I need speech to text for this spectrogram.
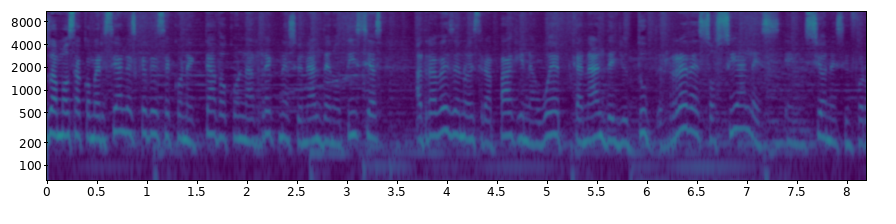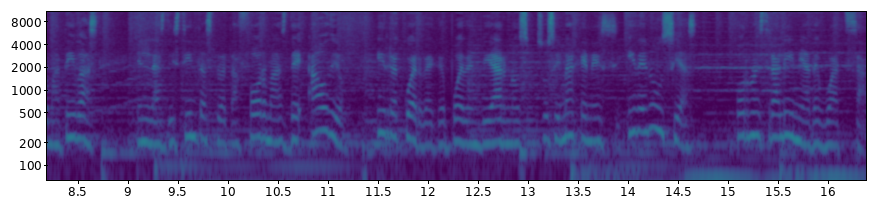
vamos a comerciales. Quédese conectado con la Red Nacional de Noticias a través de nuestra página web, canal de YouTube, redes sociales, emisiones informativas en las distintas plataformas de audio. Y recuerde que puede enviarnos sus imágenes y denuncias por nuestra línea de WhatsApp.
